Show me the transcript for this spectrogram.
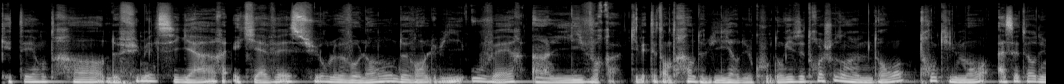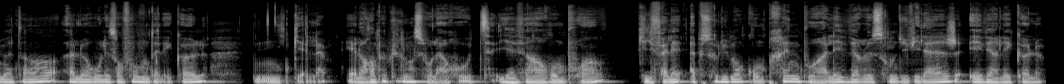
qui était en train de fumer le cigare et qui avait sur le volant devant lui ouvert un livre qu'il était en train de lire du coup. Donc il faisait trois choses en même temps, tranquillement, à 7 heures du matin, à l'heure où les enfants vont à l'école, nickel. Et alors un peu plus loin sur la route, il y avait un rond-point qu'il fallait absolument qu'on prenne pour aller vers le centre du village et vers l'école.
